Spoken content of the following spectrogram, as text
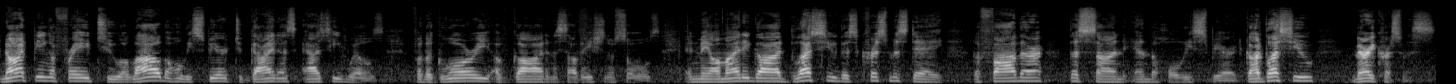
not being afraid to allow the Holy Spirit to guide us as He wills, for the glory of God and the salvation of souls. And may Almighty God bless you this Christmas day, the Father, the Son, and the Holy Spirit. God bless you. Merry Christmas.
